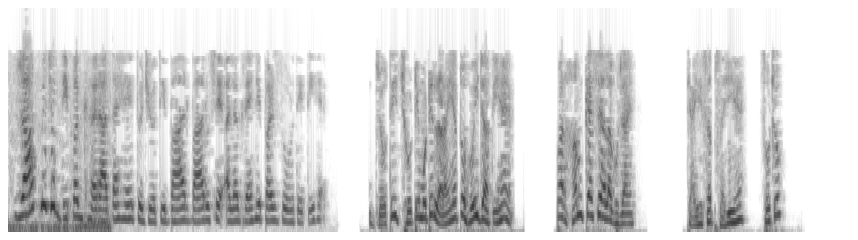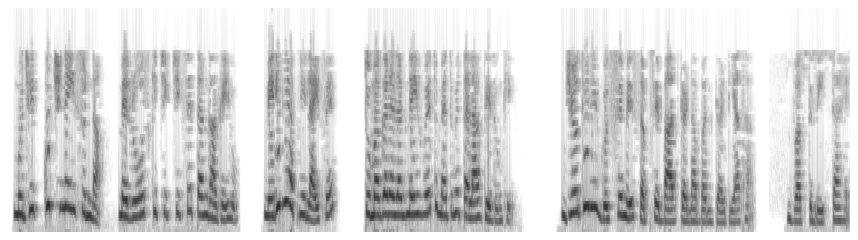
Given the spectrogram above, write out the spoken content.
रात में जब दीपक घर आता है तो ज्योति बार बार उसे अलग रहने पर ज़ोर देती है। ज्योति छोटी मोटी लड़ाइयाँ तो हो ही जाती हैं, पर हम कैसे अलग हो जाएँ? क्या ये सब सही है? सोचो। मुझे कुछ नहीं सुनना। मैं रोज की चिक चिक से तंग आ गई हूँ। मेरी भी अपनी लाइफ है। तुम अगर अलग नहीं हुए तो मैं तुम्हें तलाक दे दूँगी। ज्योति ने गुस्से में सबसे बात करना बंद कर दिया था। वक्त बीतता है।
